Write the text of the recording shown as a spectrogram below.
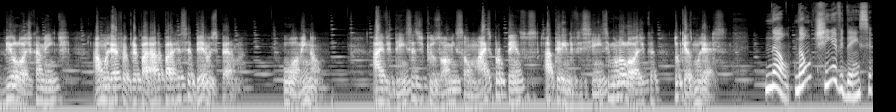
Biologicamente, a mulher foi preparada para receber o esperma. O homem não. Há evidências de que os homens são mais propensos a terem deficiência imunológica do que as mulheres. Não, não tinha evidência,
